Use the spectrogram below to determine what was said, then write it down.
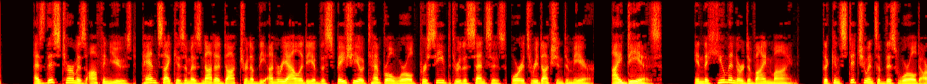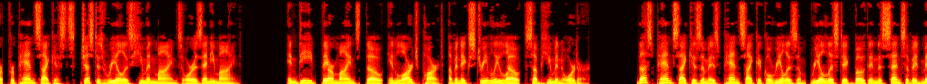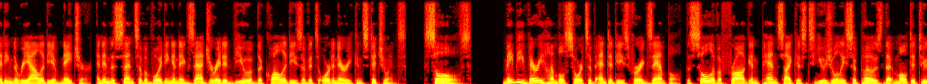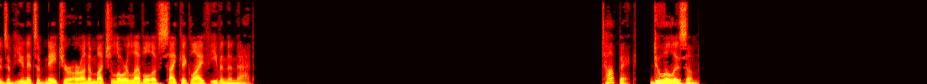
As this term is often used, panpsychism is not a doctrine of the unreality of the spatio-temporal world perceived through the senses, or its reduction to mere ideas in the human or divine mind. The constituents of this world are, for panpsychists, just as real as human minds or as any mind. Indeed, they are minds, though, in large part, of an extremely low, subhuman order. Thus panpsychism is panpsychical realism, realistic both in the sense of admitting the reality of nature, and in the sense of avoiding an exaggerated view of the qualities of its ordinary constituents. Souls may be very humble sorts of entities for example, the soul of a frog and panpsychists usually suppose that multitudes of units of nature are on a much lower level of psychic life even than that. Dualism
